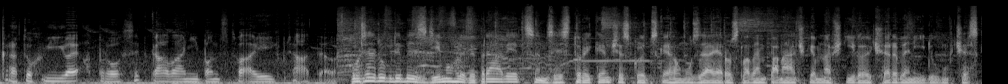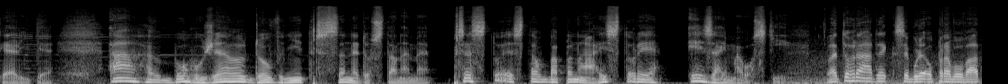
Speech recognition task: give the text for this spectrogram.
kratochvíle a pro setkávání panstva a jejich přátel. V pořadu, kdyby zdi mohli vyprávět, jsem s historikem Českolipského muzea Jaroslavem Panáčkem navštívil Červený dům v České Lípě. A bohužel dovnitř se nedostaneme. Přesto je stavba plná historie i zajímavostí. Letohrádek se bude opravovat,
